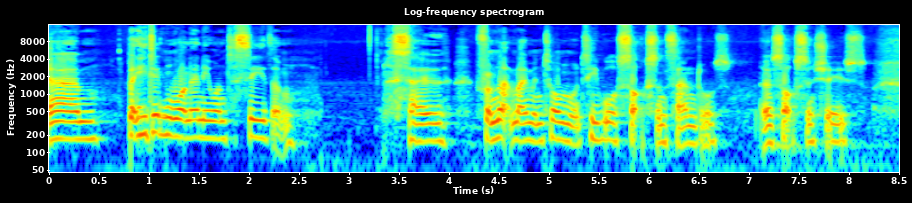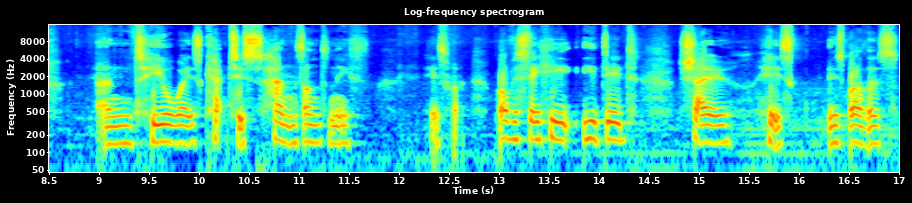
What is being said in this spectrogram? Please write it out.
Um, but he didn't want anyone to see them. So from that moment onwards, he wore socks and sandals, uh, socks and shoes, and he always kept his hands underneath his. Obviously, he, he did show his his brothers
